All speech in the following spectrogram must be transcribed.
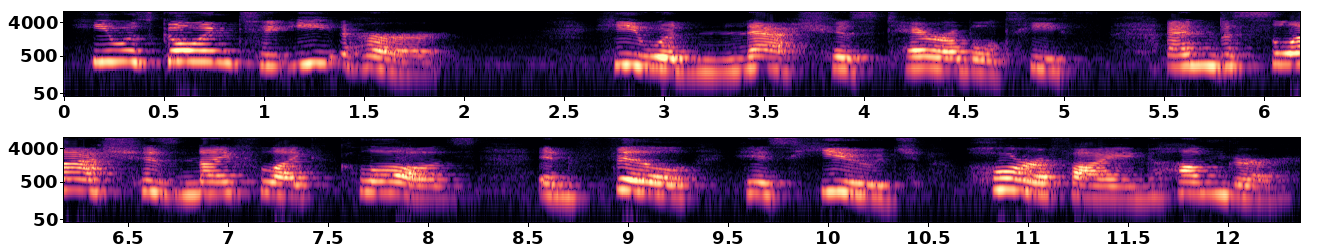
He was going to eat her. He would gnash his terrible teeth and slash his knife-like claws and fill his huge, horrifying hunger.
